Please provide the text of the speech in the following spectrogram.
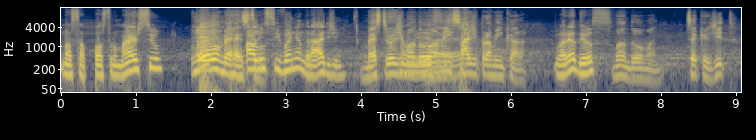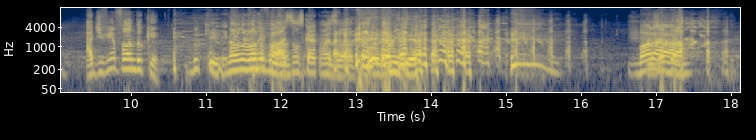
nosso apóstolo Márcio. Ô, A mestre. Lucivane Andrade. O mestre hoje São mandou uma mensagem pra mim, cara. Glória a Deus. Mandou, mano. Você acredita? Adivinha falando do quê? Do que? Não, não vou nem falar, nós. senão os caras começam a zoar o programa inteiro. Bora.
